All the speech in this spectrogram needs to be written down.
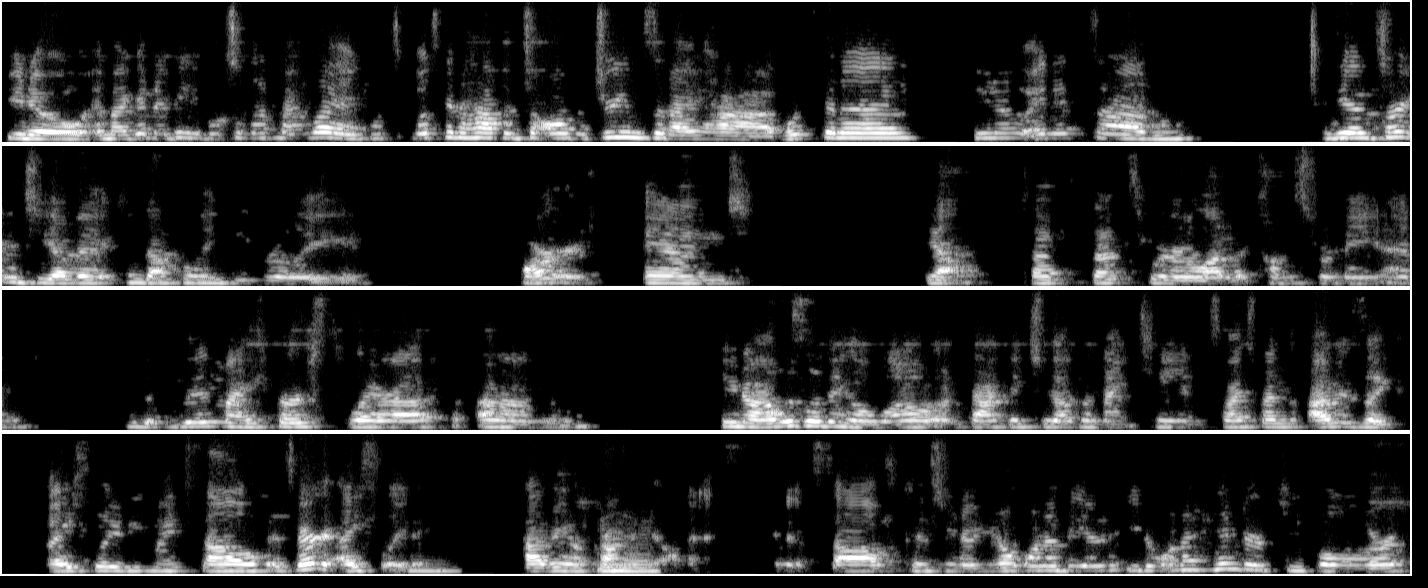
you know, am I going to be able to live my life? What's what's going to happen to all the dreams that I have? What's going to, you know, and it's um, the uncertainty of it can definitely be really hard. And yeah, that's that's where a lot of it comes for me. And in my first flare up, um, you know, I was living alone back in 2019. So I spent, I was like isolating myself. It's very isolating having a chronic mm-hmm. illness in itself because you know you don't want to be in you don't want to hinder people or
